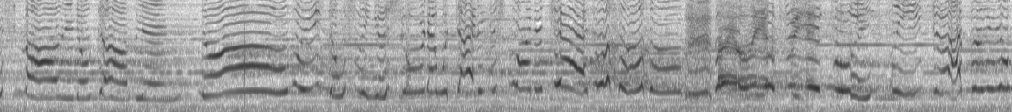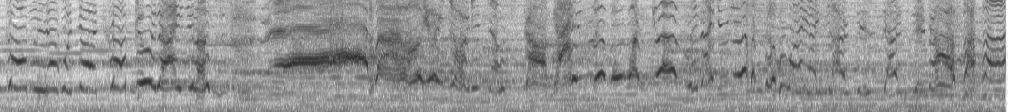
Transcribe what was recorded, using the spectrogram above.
a small little goblin. No, please don't swing your sword. I would die to just one attack. I only have three hit points. Please, I'm a little goblin. I would not drop good items. No, your sword is so strong. I am level one goblin. I do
